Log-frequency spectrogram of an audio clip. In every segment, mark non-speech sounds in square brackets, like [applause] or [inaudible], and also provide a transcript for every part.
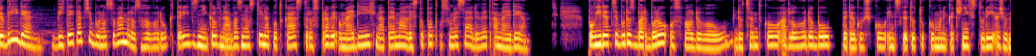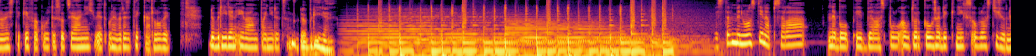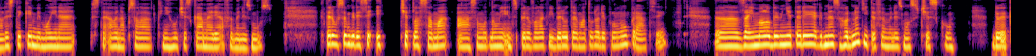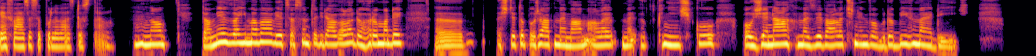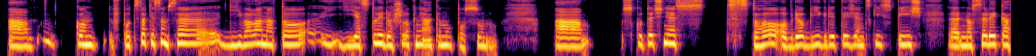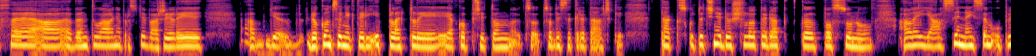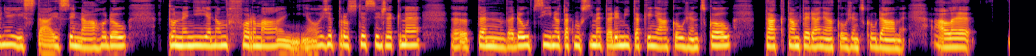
Dobrý den, vítejte při bonusovém rozhovoru, který vznikl v návaznosti na podcast rozpravy o médiích na téma Listopad 89 a média. Povídat si budu s Barborou Osvaldovou, docentkou a dlouhodobou pedagožkou Institutu komunikačních studií a žurnalistiky Fakulty sociálních věd Univerzity Karlovy. Dobrý den i vám, paní docentko. Dobrý den. Vy jste v minulosti napsala nebo i byla spoluautorkou řady knih z oblasti žurnalistiky, mimo jiné jste ale napsala knihu Česká média a feminismus, kterou jsem kdysi i četla sama a samotnou mě inspirovala k výběru tématu na diplomovou práci. E, zajímalo by mě tedy, jak dnes hodnotíte feminismus v Česku. Do jaké fáze se podle vás dostal? No, tam je zajímavá věc. Já jsem teď dávala dohromady e, ještě to pořád nemám, ale knížku o ženách v meziválečném období v médiích. A v podstatě jsem se dívala na to, jestli došlo k nějakému posunu. A skutečně z toho období, kdy ty ženský spíš eh, nosili kafe a eventuálně prostě vařili a dokonce některý i pletli jako při tom, co, co by sekretářky, tak skutečně došlo teda k posunu, ale já si nejsem úplně jistá, jestli náhodou to není jenom formální, jo? že prostě si řekne eh, ten vedoucí, no tak musíme tady mít taky nějakou ženskou, tak tam teda nějakou ženskou dáme. Ale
